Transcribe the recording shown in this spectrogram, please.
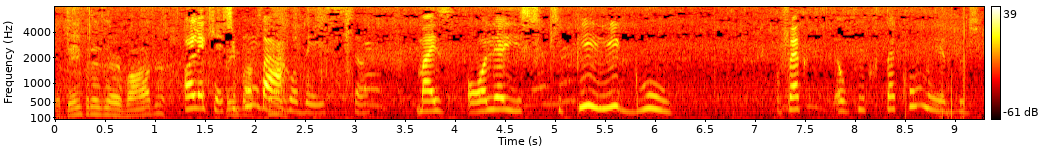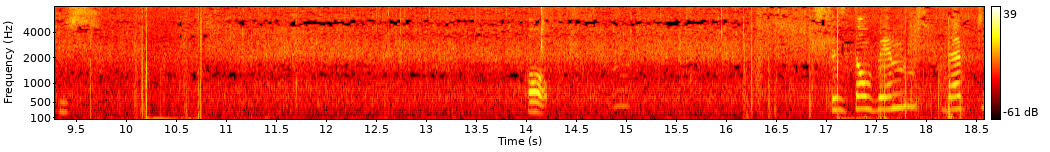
é bem preservada. Olha aqui, é tipo um bastante. barro desse. Mas olha isso, que perigo. Eu fico, eu fico até com medo disso. Ó. Vocês estão vendo, deve que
